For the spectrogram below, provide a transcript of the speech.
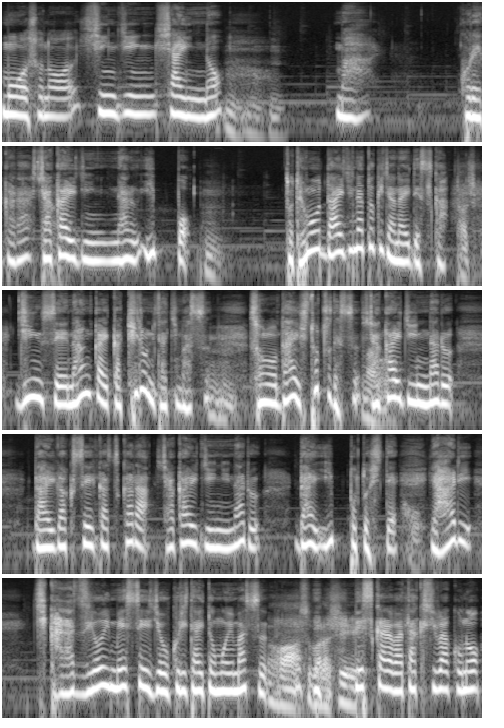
もうその新人社員の、うんうんまあ、これから社会人になる一歩、うんうんとても大事な時じゃないですか。人生何回か岐路に立ちます。んその第一つです。社会人になる。大学生活から社会人になる第一歩として、やはり力強いメッセージを送りたいと思います。ああ、素晴らしい。ですから私はこの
